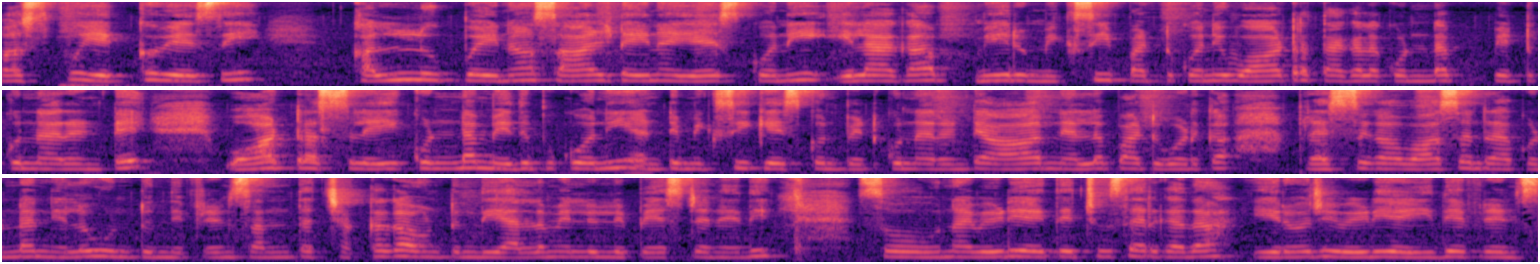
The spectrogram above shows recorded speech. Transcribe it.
పసుపు ఎక్కువ వేసి కళ్ళు ఉప్పైనా సాల్ట్ అయినా వేసుకొని ఇలాగా మీరు మిక్సీ పట్టుకొని వాటర్ తగలకుండా పెట్టుకున్నారంటే వాటర్ అస్సలు వేయకుండా మెదుపుకొని అంటే మిక్సీకి వేసుకొని పెట్టుకున్నారంటే ఆరు నెలల పాటు కూడా ఫ్రెష్గా వాసన రాకుండా నిలువ ఉంటుంది ఫ్రెండ్స్. అంత చక్కగా ఉంటుంది అల్లం వెల్లుల్లి పేస్ట్ అనేది. సో నా వీడియో అయితే చూశారు కదా? ఈరోజు వీడియో ఇదే ఫ్రెండ్స్.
